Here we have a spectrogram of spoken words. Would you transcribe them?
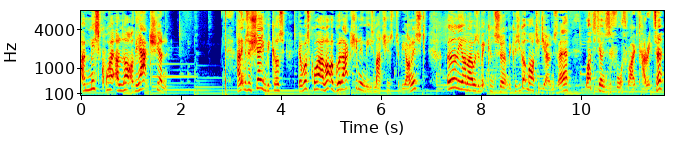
I missed quite a lot of the action. And it was a shame because there was quite a lot of good action in these matches, to be honest. Early on, I was a bit concerned because you got Marty Jones there. Marty Jones is a forthright character,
